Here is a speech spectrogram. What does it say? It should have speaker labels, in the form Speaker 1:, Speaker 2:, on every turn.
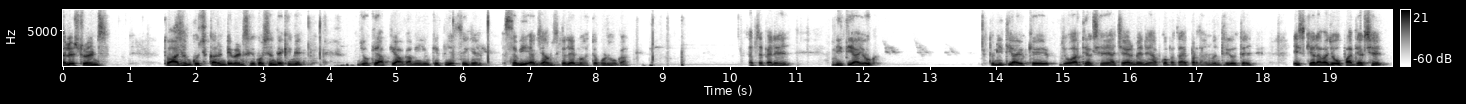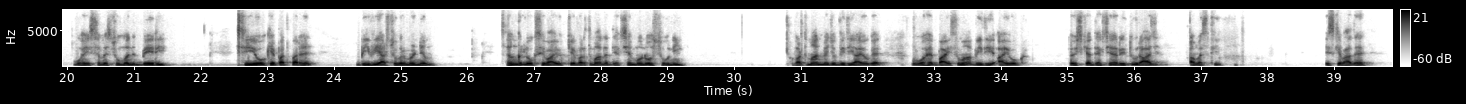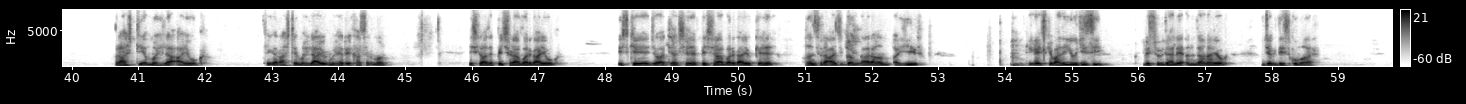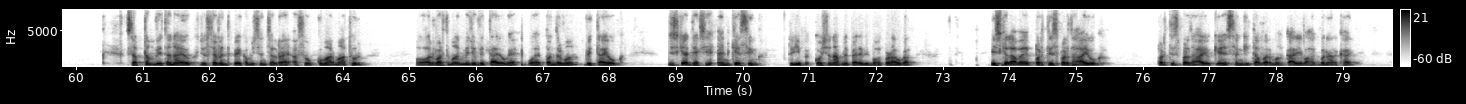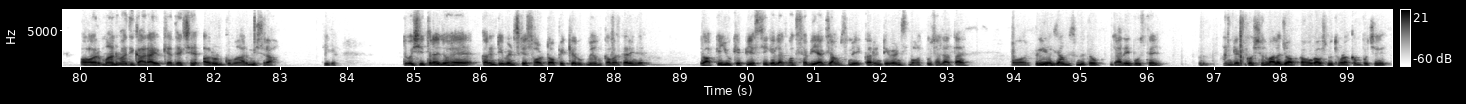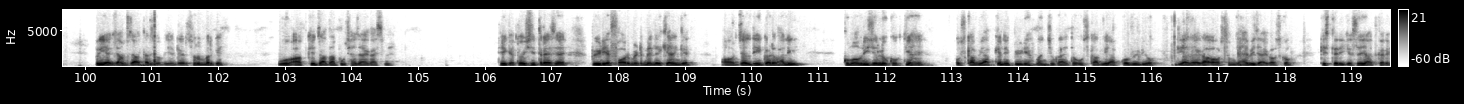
Speaker 1: Hello students तो आज हम कुछ करंट इवेंट्स के क्वेश्चन देखेंगे, जो कि आपके आगामी यूके पीएससी के सभी एग्ज़ाम्स के लिए महत्वपूर्ण होगा। सबसे पहले है, नीति आयोग। तो नीति आयोग के जो अध्यक्ष हैं या चेयरमैन है, आपको पता है, प्रधानमंत्री होते हैं। इसके अलावा जो उपाध्यक्ष हैं, वो है इस समय सुमन बेरी सीईओ के पद पर हैं बीवीआर सुब्रमण्यम। संघ लोक सेवा आयोग के वर्तमान अध्यक्ष हैं मनोज सोनी वर्तमान में जो विधि आयोग है, वो है बाईसवां विधि आयोग। तो इसके अध्यक्ष हैं ऋतुराज अवस्थी। इसके बाद है राष्ट्रीय महिला आयोग। ठीक है, राष्ट्रीय महिला आयोग में है रेखा शर्मा। इसके बाद है पिछड़ा वर्ग आयोग। इसके जो अध्यक्ष हैं, पिछड़ा वर्ग आयोग के हैं हंसराज गंगाराम अहीर। ठीक है, इसके बाद है यूजीसी विश्वविद्यालय अनुदान आयोग, जगदीश कुमार। सप्तम वेतन आयोग, जो सेवेंथ पे कमीशन चल रहा है, अशोक कुमार माथुर। और वर्तमान में जो वित्त आयोग है, वो है पंद्रहवा वित्त आयोग, जिसके अध्यक्ष हैं एन के सिंह। तो ये क्वेश्चन आपने पहले भी बहुत पढ़ा होगा। इसके अलावा है प्रतिस्पर्धा आयोग। प्रतिस्पर्धा आयोग के हैं संगीता वर्मा, कार्यवाहक बना रखा है। और मानवाधिकार आयोग के अध्यक्ष हैं अरुण कुमार मिश्रा। ठीक है? तो इसी तरह जो है करंट इवेंट्स के शॉर्ट टॉपिक के रूप में हम कवर करेंगे। जो आपके यूके पीएससी के लगभग सभी एग्ज़ाम्स में करंट इवेंट्स बहुत पूछा जाता है। और प्री एग्ज़ाम्स में तो ज़्यादा ही पूछते हैं। हंड्रेड क्वेश्चन वाला जो आपका होगा, उसमें थोड़ा कम पूछेंगे। प्री एग्ज़ाम्स ज़्यादातर जो भी है, डेढ़ सौ नंबर के, वो आपके ज़्यादा पूछा जाएगा इसमें। ठीक है तो इसी तरह से पीडीएफ फॉर्मेट में लेके आएँगे। और जल्द ही गढ़वाली, कुमाऊनी जो लोकोक्तियाँ हैं, उसका भी आपके लिए पीडीएफ बन चुका है तो उसका भी आपको वीडियो दिया जाएगा और समझाया भी जाएगा उसको। किस तरीके से याद करें?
